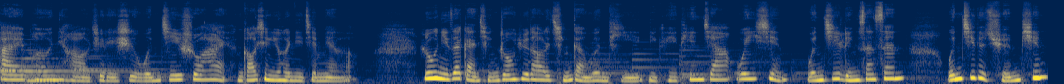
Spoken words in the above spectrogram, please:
嗨，朋友你好，这里是文姬说爱，很高兴又和你见面了。如果你在感情中遇到了情感问题，你可以添加微信文姬零三三，文姬的全拼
